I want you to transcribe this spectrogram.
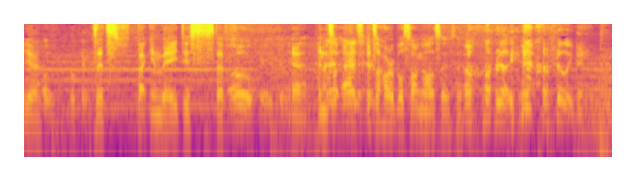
yeah. Oh, okay. So it's back in the 80s stuff. Oh, okay, okay. Yeah, and it's, I, I, it's, it's, a horrible song also. So. Oh, really? Yeah. really. Yeah.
